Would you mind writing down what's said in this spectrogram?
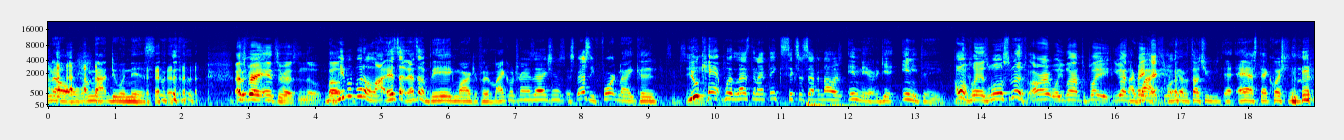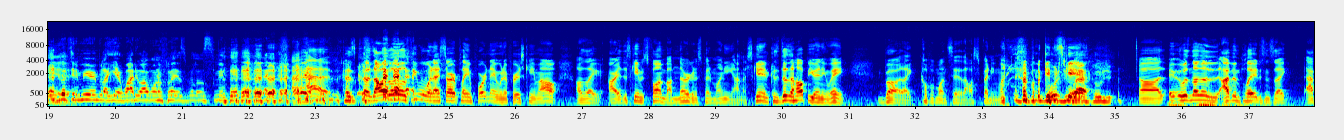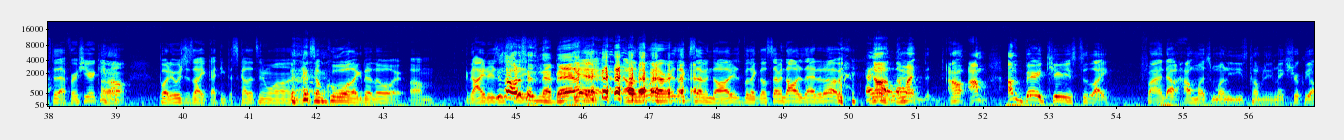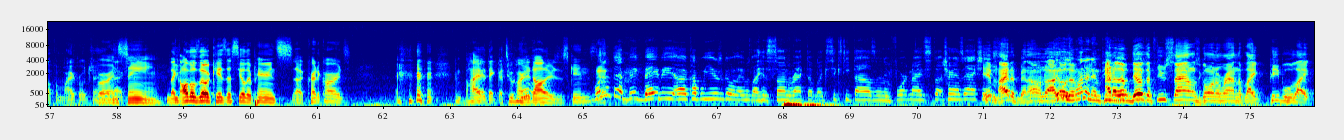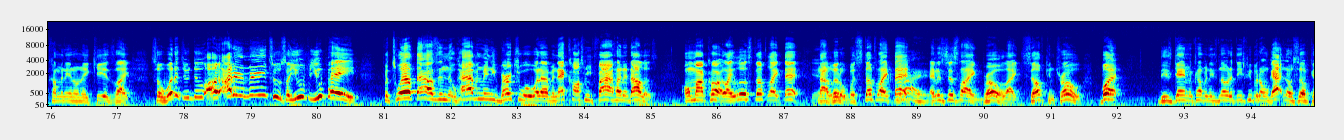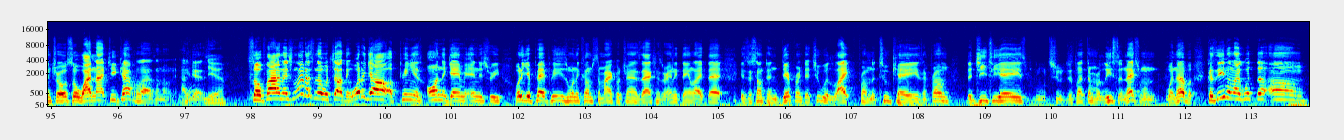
no, I'm not doing this. That's very interesting though. But Uh, people put a lot. It's a that's a big market for the microtransactions, especially Fortnite, because It's you can't put less than I think six or seven dollars in there to get anything. I want to play as Will Smith. All right, well you gonna have to play. You have Like to pay why? X. Have you ever thought you a- asked that question? Yeah. You looked in the mirror and be like, "Yeah, why do I want to play as Willow Smith?" I have, cause, cause I was one of those people when I started playing Fortnite when it first came out. I was like, all right, this game is fun, but I'm never gonna spend money on a skin, cause it doesn't help you anyway. But like a couple months in, I was spending money on fucking Who did you buy? skins. Who did you? Uh, it, it was none of. The, I haven't played since like after that first year it came Uh-huh. out, but it was just like I think the skeleton one, like some cool like the little um gliders. You and know, this isn't that bad. Yeah, I was like, whatever. It's like seven dollars, but like those seven dollars added up. No, gonna the, my, I, I'm I'm very curious to like find out how much money these companies make strictly off of microtransactions. Bro, insane. Like all those little kids that steal their parents' uh, credit cards and buy like a two hundred dollars of skins. Wasn't that Big Baby uh, a couple years ago? They was like his son racked up like sixty thousand in Fortnite stu transactions. It might have been. I don't know. I It know was there- one of them I know there, people- there was a few sounds going around of like people like coming in on their kids like, so what did you do? Oh, I didn't mean to. So you you paid for twelve thousand, however many virtual whatever, and that cost me five hundred dollars on my card, like little stuff like that. Yeah. Not little, but stuff like that. Right. And it's just like, bro, like self control. But these gaming companies know that these people don't got no self control, so why not keep capitalizing on it? I guess. Yeah. So Fire Nation, let us know what y'all think. What are y'all opinions on the gaming industry? What are your pet peeves when it comes to microtransactions or anything like that? Is there something different that you would like from the 2Ks and from the GTAs? Shoot, just let them release the next one whenever. Because even like with the um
